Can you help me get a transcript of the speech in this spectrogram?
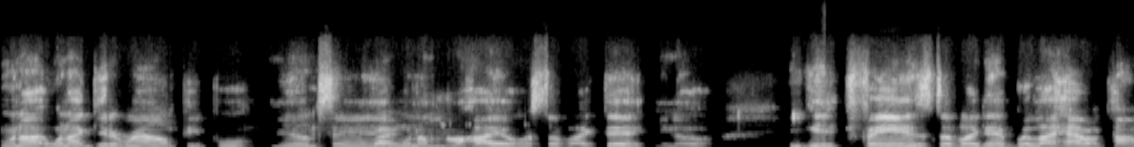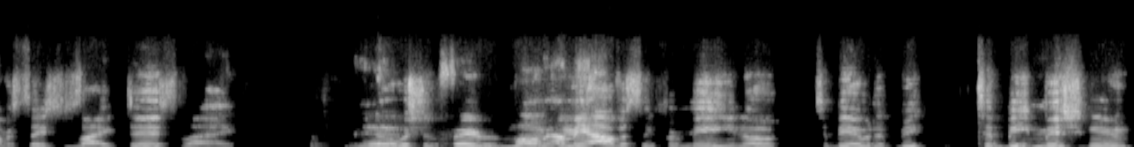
when I when I get around people, you know what I'm saying, right. when I'm in Ohio and stuff like that, you know, you get fans and stuff like that. But like having conversations like this, like, you yeah. know, what's your favorite moment? I mean, obviously for me, you know, to be able to be to beat Michigan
